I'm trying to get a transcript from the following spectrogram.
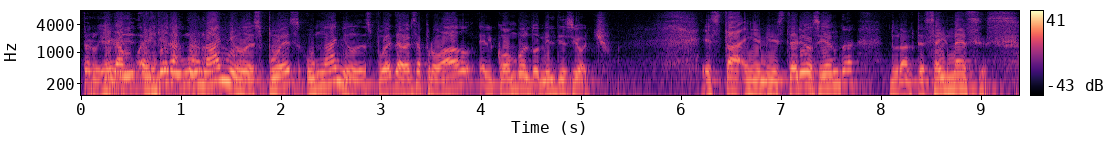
Pero llega, llega un año después, un año después de haberse aprobado el combo del 2018. Está en el Ministerio de Hacienda durante seis meses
